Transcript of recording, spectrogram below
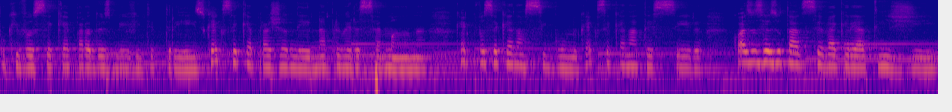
O que você quer para 2023? O que é que você quer para janeiro, na primeira semana? O que é que você quer na segunda? O que é que você quer na terceira? Quais os resultados você vai querer atingir?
